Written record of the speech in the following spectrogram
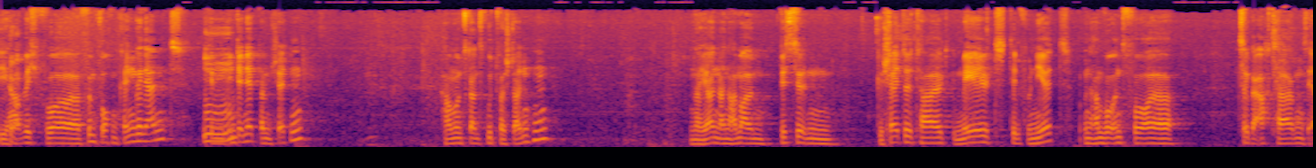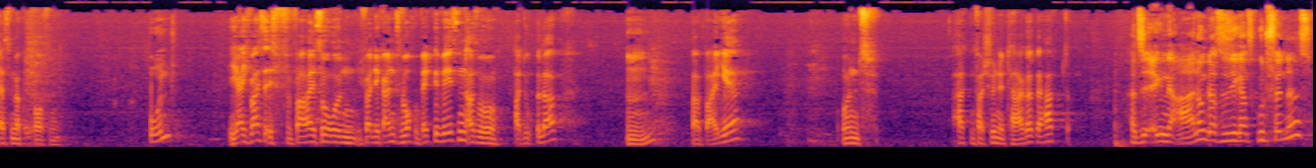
Die habe ich vor fünf Wochen kennengelernt im Internet beim Chatten. Haben uns ganz gut verstanden. Naja, und dann haben wir ein bisschen geschattet halt, gemailt, telefoniert und haben wir uns vor circa acht Tagen das erste Mal getroffen. Und? Ja, ich weiß, ich war halt so, ich war eine ganze Woche weg gewesen, also hatte Urlaub, war bei ihr und hat ein paar schöne Tage gehabt. Hat sie irgendeine Ahnung, dass du sie ganz gut findest?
